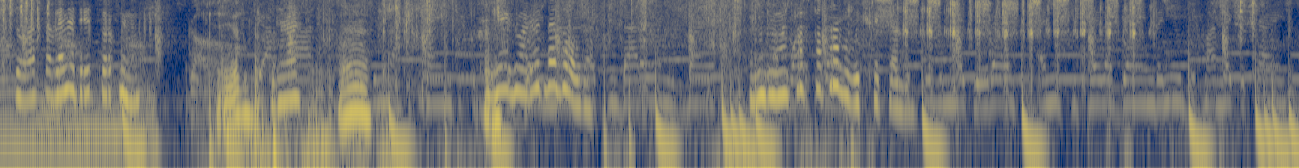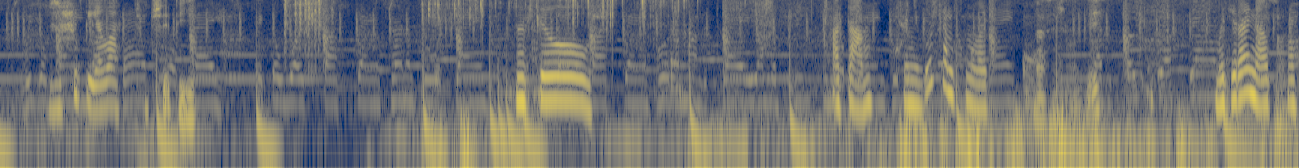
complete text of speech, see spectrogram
Все, оставляем на 30-40 минут. Серьезно? Да. А, Я говорю, это надолго. Ну, да, надо просто попробовать хотя бы. Зашипела. шипит. Ну все уж. А там? Что, не будешь там смывать? Да, Саша, здесь. Вытирай насухо.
